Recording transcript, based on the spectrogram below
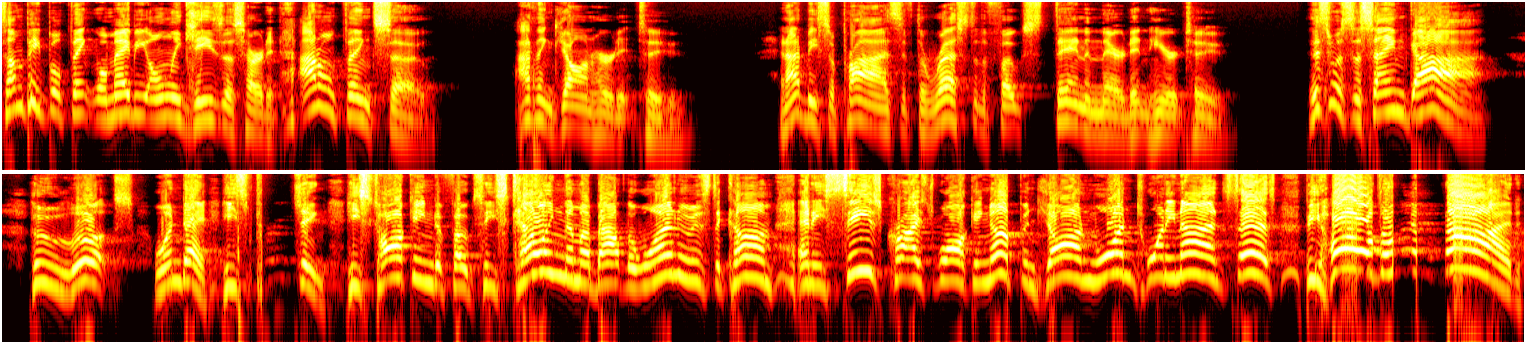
Some people think, well, maybe only Jesus heard it. I don't think so. I think John heard it too. And I'd be surprised if the rest of the folks standing there didn't hear it too. This was the same guy who looks one day, he's preaching. He's talking to folks. He's telling them about the one who is to come, and he sees Christ walking up, and John 1 29 says, Behold the Lamb of God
